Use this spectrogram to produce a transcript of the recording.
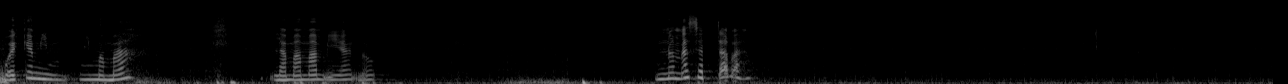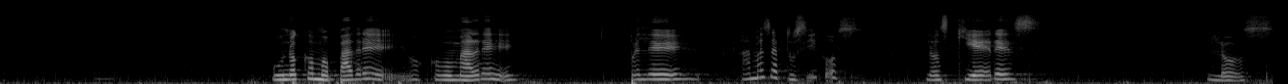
fue que mi, mi mamá, la mamá mía, ¿no? no me aceptaba. Uno como padre o como madre, pues le amas a tus hijos, los quieres, los,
